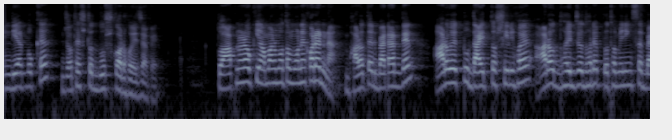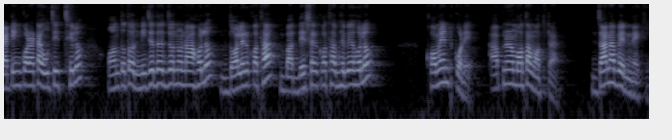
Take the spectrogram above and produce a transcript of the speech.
ইন্ডিয়ার পক্ষে যথেষ্ট দুষ্কর হয়ে যাবে। তো আপনারাও কি আমার মতো মনে করেন না? ভারতের ব্যাটারদের আরও একটু দায়িত্বশীল হয়ে, আরও ধৈর্য ধরে প্রথম ইনিংসে ব্যাটিং করাটা উচিত ছিল। অন্তত নিজেদের জন্য না হলেও দলের কথা বা দেশের কথা ভেবে হলেও কমেন্ট করে আপনার মতামতটা জানাবেন নাকি?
